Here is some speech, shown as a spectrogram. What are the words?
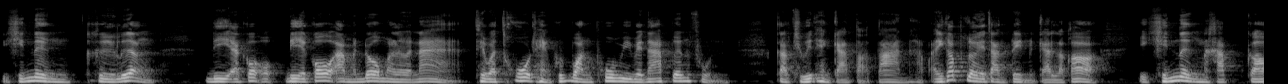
อีกชิ้นหนึ่งคือเรื่องดิเอโกดิเอโกอาร์มันโดมาราโดนาเทวทูตแห่งฟุตบอลผู้มีใบหน้าเปื้อนฝุ่น กับชีวิตแห่งการต่อต้านนะครับ อันนี้ก็โดยอาจารย์ตรินเหมือนกัน แล้วก็อีกชิ้นหนึ่งนะครับ ก็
